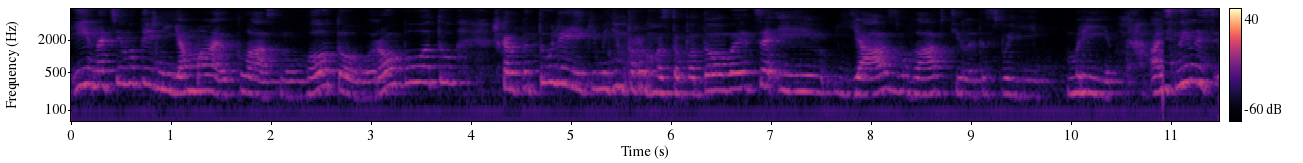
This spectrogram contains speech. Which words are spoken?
І на цьому тижні я маю класну готову роботу, шкарпетулі, які мені просто подобаються, і я змогла втілити свої мрії. А снились,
